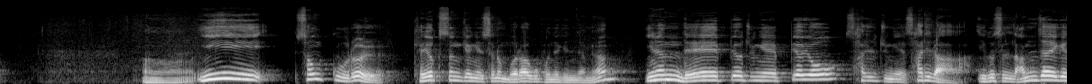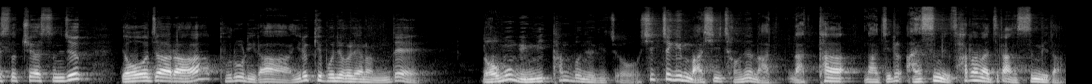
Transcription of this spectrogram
어, 이 성구를 개혁 성경에서는 뭐라고 번역했냐면 이는 내 뼈 중에 뼈요 살 중에 살이라 이것을 남자에게서 취하은즉 여자라 부르리라 이렇게 번역을 해놨는데 너무 밋밋한 번역이죠. 시적인 맛이 전혀 나, 타나지를 않습니다. 살아나지를 않습니다.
